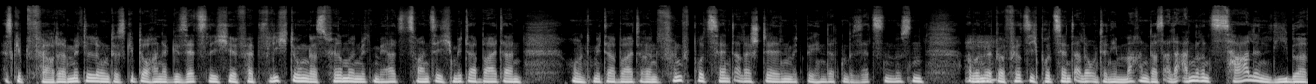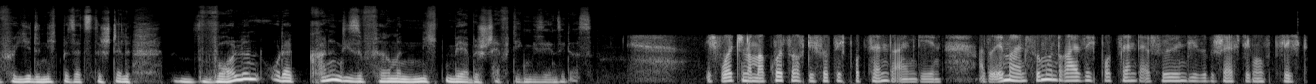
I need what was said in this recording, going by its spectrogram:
Es gibt Fördermittel und es gibt auch eine gesetzliche Verpflichtung, dass Firmen mit mehr als 20 Mitarbeitern und Mitarbeiterinnen fünf Prozent aller Stellen mit Behinderten besetzen müssen. Aber mhm. nur etwa 40 Prozent aller Unternehmen machen das. Alle anderen zahlen lieber für jede nicht besetzte Stelle. Wollen oder können diese Firmen nicht mehr beschäftigen? Wie sehen Sie das? Ich wollte noch mal kurz auf die 40 Prozent eingehen. Also immerhin 35 Prozent erfüllen diese Beschäftigungspflicht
